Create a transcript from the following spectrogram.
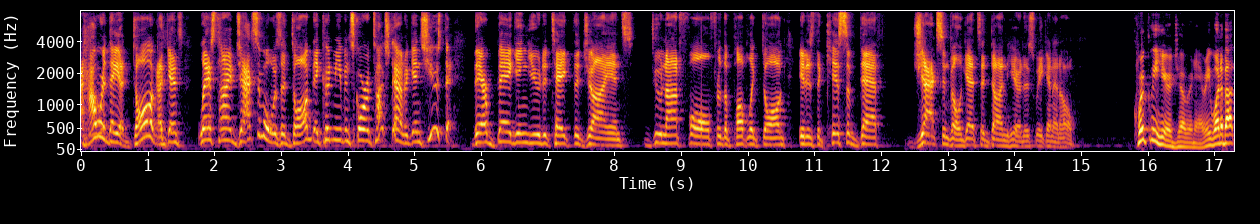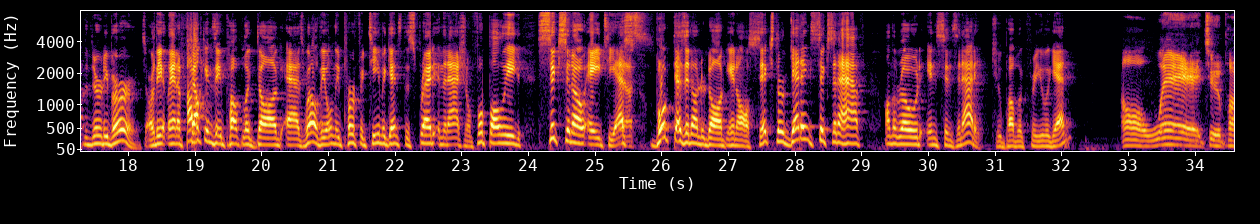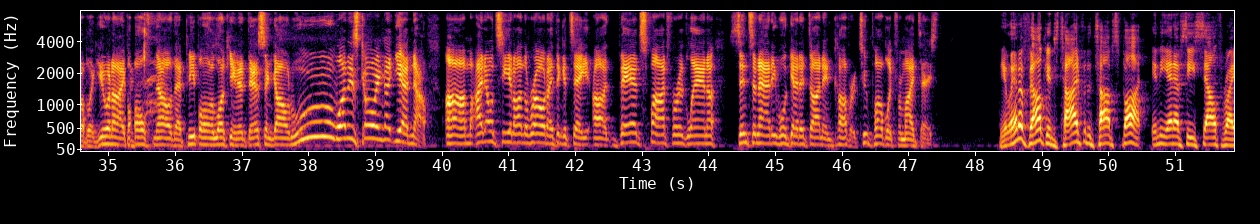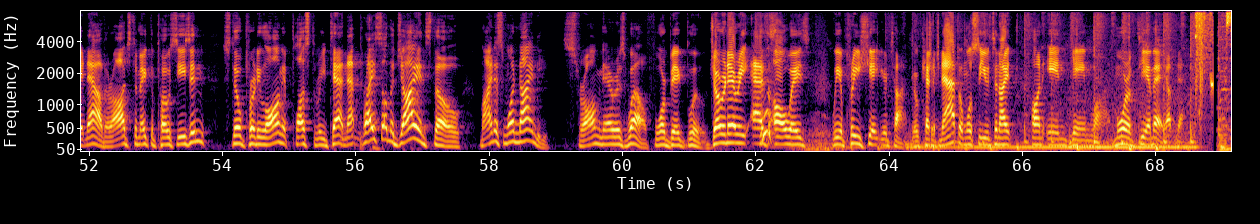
How are they a dog against last time Jacksonville was a dog? They couldn't even score a touchdown against Houston. They're begging you to take the Giants. Do not fall for the public dog. It is the kiss of death. Jacksonville gets it done here this weekend at home. Quickly here, Joe Raineri, what about the Dirty Birds? Are the Atlanta Falcons a public dog as well? The only perfect team against the spread in the National Football League. 6 0 ATS, yes. booked as an underdog in all six. They're getting six and a half on the road in Cincinnati. Too public for you again? Oh, way too public. You and I both know that people are looking at this and going, ooh, what is going on? Yeah, no. Um, I don't see it on the road. I think it's a uh, bad spot for Atlanta. Cincinnati will get it done in cover. Too public for my taste. The Atlanta Falcons tied for the top spot in the NFC South right now. Their odds to make the postseason still pretty long at plus 310. That price on the Giants, though, minus 190 strong there as well for Big Blue. Joe Raineri, as always, we appreciate your time. Go catch a nap, and we'll see you tonight on In Game Live. More of TMA up next.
